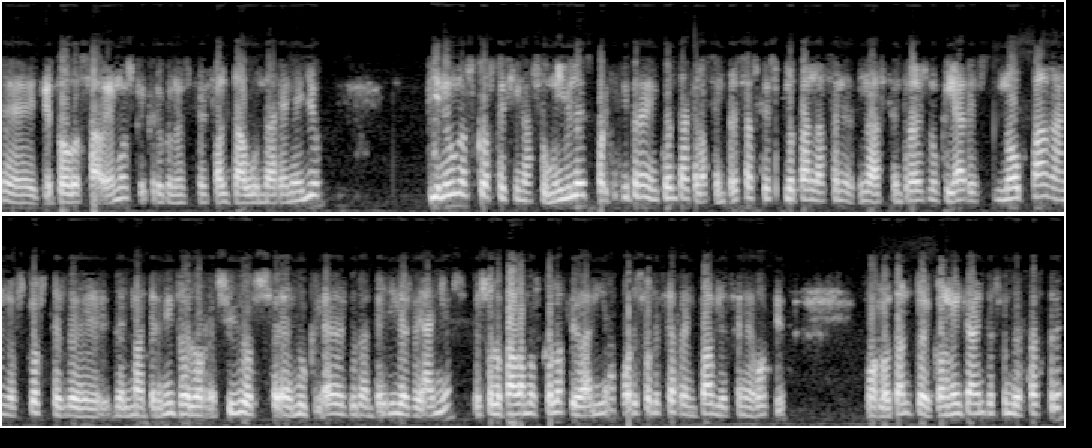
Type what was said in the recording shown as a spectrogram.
eh, que todos sabemos, que creo que no hace falta abundar en ello. Tiene unos costes inasumibles, porque hay que tener en cuenta que las empresas que explotan las, centrales nucleares no pagan los costes del mantenimiento de los residuos eh, nucleares durante miles de años. Eso lo pagamos con la ciudadanía, por eso les es rentable ese negocio. Por lo tanto, económicamente es un desastre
